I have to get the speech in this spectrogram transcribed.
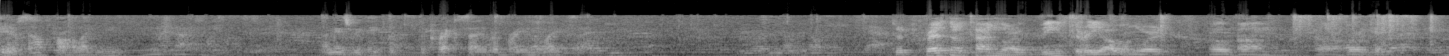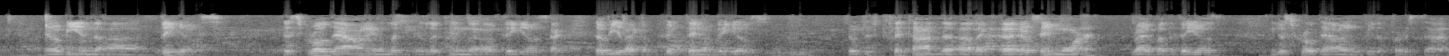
You're a southpaw like me. That means we think the, the correct side of our brain, the right side. The Fresno Time Lord V3, all one word, all um, uh, lowercase. It'll be in the uh, videos. Just scroll down and look, look in the videos video section. There'll be like a big thing of videos. So just click on the uh, like uh, it'll say more right above the videos. You just scroll down and it'll be the first, uh,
